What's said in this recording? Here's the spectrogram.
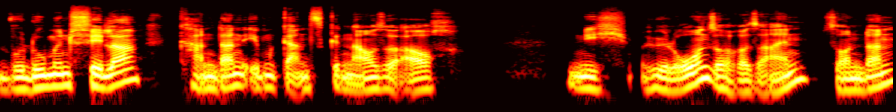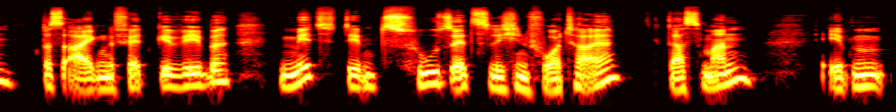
Volumenfiller kann dann eben ganz genauso auch nicht Hyaluronsäure sein, sondern das eigene Fettgewebe mit dem zusätzlichen Vorteil, dass man eben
